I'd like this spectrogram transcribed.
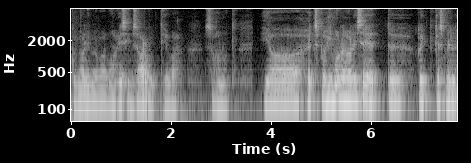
kui me olime juba oma esimese arvuti juba saanud. ja eks põhimure oli see, et äh, kõik, kes meil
